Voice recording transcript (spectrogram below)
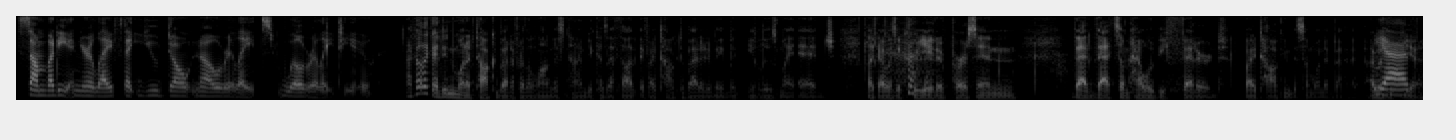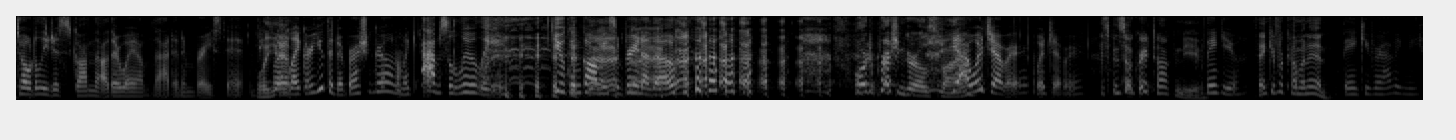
somebody in your life that you don't know relates will relate to you. I felt like I didn't want to talk about it for the longest time because I thought if I talked about it, it made me lose my edge. Like I was a creative person, that that somehow would be fettered by talking to someone about it. I would, yeah, I've totally just gone the other way of that and embraced it. Well, People yeah. are like, "Are you the depression girl?" And I'm like, "Absolutely." you can call me Sabrina though. or depression girl is fine. yeah, whichever, whichever. it's been so great talking to you. Thank you. Thank you for coming in. Thank you for having me.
